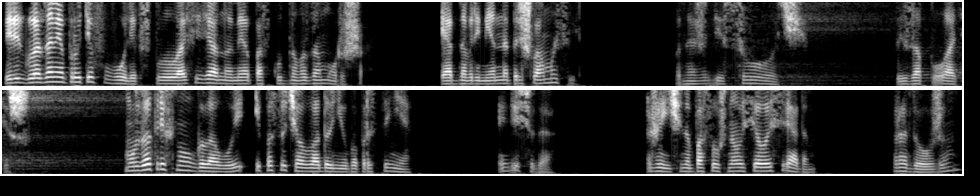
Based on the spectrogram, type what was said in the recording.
Перед глазами против воли всплыла физиономия паскудного заморыша. И одновременно пришла мысль. «Подожди, сволочь, ты заплатишь». Мурза тряхнул головой и постучал ладонью по простыне. «Иди сюда». Женщина послушно уселась рядом. «Продолжим?»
